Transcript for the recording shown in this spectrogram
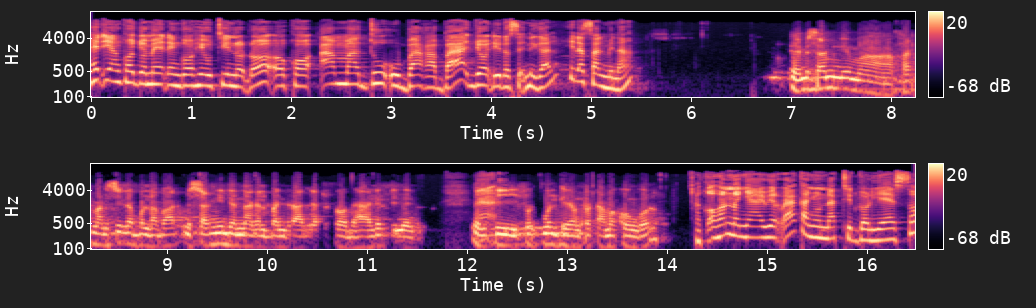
Heɗiyankojo meɗen go hewtino ɗo ko amadou baraba joɗiɗo sénégal hiɗa salmina. Eyi mi salminima fatimata silla bollabaɗo mi salmini dennagal bandiraɓe yettotoɓe haalirde men en mbi fulɓulde on tottama konngol. ko honno ñawirɗa kañum nattirgol yesso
